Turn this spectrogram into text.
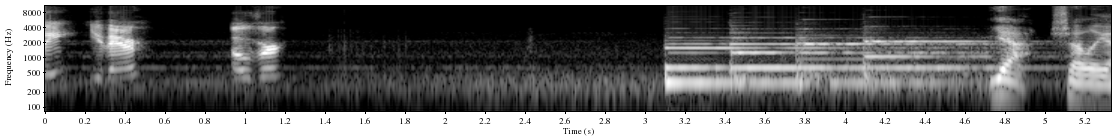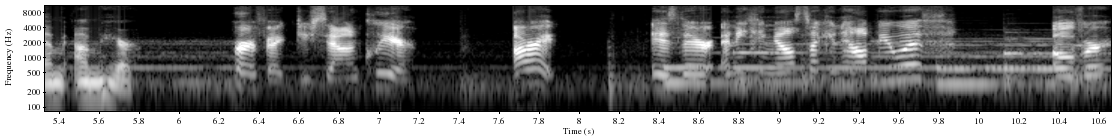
Hey, you there? Over. Yeah, Shelly, I'm I'm here. Perfect, you sound clear. All right, is there anything else I can help you with? Over.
